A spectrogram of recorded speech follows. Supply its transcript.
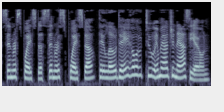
Sin respuesta, sin respuesta, te lo dejo a tu imaginación.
